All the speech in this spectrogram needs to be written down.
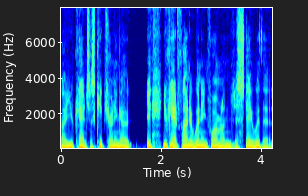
Uh, you can't just keep churning out. You, you can't find a winning formula and just stay with it.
